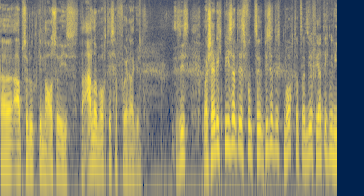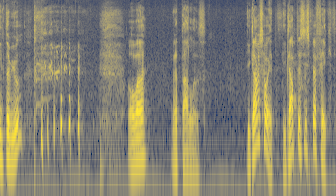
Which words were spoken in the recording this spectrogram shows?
äh, absolut genauso ist. Der Adler macht das hervorragend. Das ist wahrscheinlich, bis er das, bis er das gemacht hat, sind wir fertig mit dem Interview. Aber nicht tadellos. Ich glaube es halt. Ich glaube, das ist perfekt.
